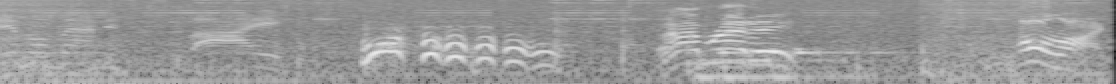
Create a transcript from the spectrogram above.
Demo man is a spy! I'm ready. All right!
